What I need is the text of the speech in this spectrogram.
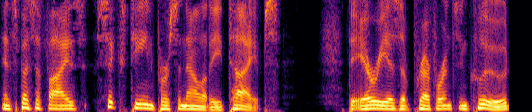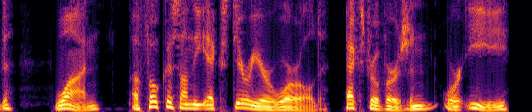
and specifies 16 personality types. The areas of preference include 1. A focus on the exterior world, extroversion or E,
